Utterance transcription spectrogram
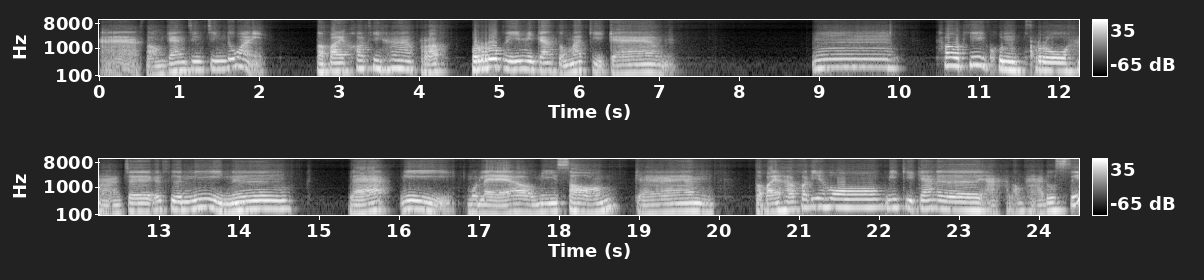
อ่าสองแกนจริง ๆ ด้วย ต่อไปข้อที่ห้าครับ รูปนี้มีการสมมาตรกี่แกน อืม เท่าที่คุณครูหาเจอก็คือนี่หนึ่งและนี่หมดแล้วมีสองแกน ต่อไปครับข้อที่หกมีกี่แกนเอ่ยอะลองหาดูสิ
